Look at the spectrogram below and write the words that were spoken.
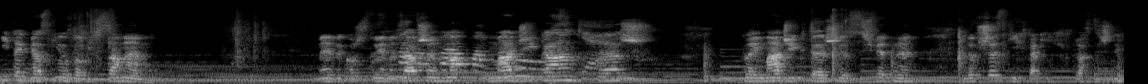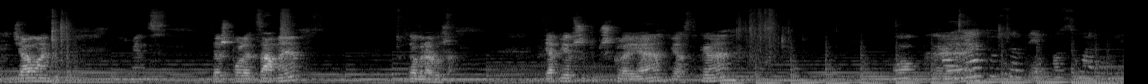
I te gwiazdki ozdobić samemu. My wykorzystujemy zawsze ma Magica też. Play Magic też jest świetny do wszystkich takich plastycznych działań, więc też polecamy. Dobra, Róża. Ja pierwszy tu przykleję gwiazdkę. A ja tu sobie posmaruję.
